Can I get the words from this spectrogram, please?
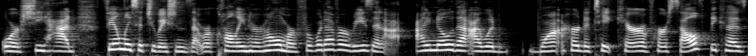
or she had family situations that were calling her home or for whatever reason, I, I know that I would want her to take care of herself because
